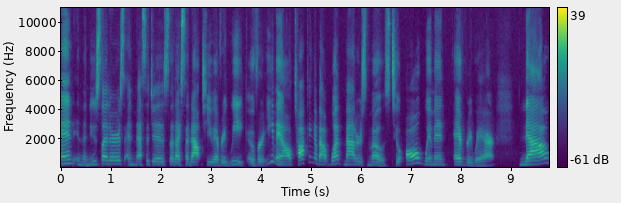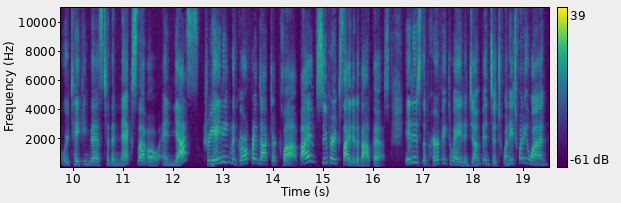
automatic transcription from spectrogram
and in the newsletters and messages that I send out to you every week over email, talking about what matters most to all women everywhere. Now we're taking this to the next level. And yes, creating the Girlfriend Doctor Club. I am super excited about this. It is the perfect way to jump into 2021,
